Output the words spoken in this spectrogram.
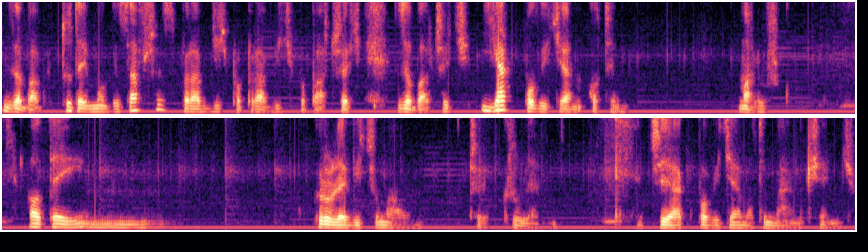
zabawy. Tutaj mogę zawsze sprawdzić, poprawić, popatrzeć, zobaczyć, jak powiedziałem o tym maluszku, o tej mm, królewiczu małym, czy królewni, czy jak powiedziałem o tym małym księciu.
